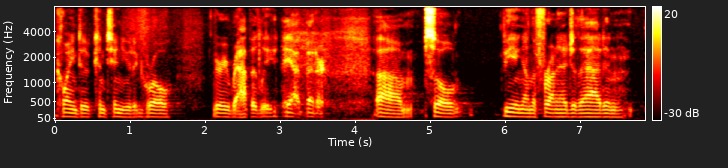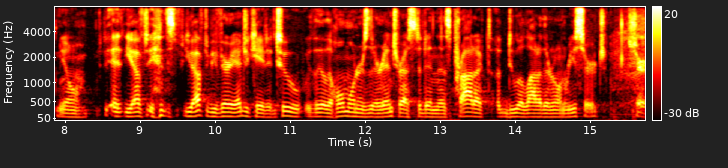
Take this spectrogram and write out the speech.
going to continue to grow very rapidly yeah, better. um, so being on the front edge of that, and you know, it, you have to it's, you have to be very educated too. The, the homeowners that are interested in this product do a lot of their own research. Sure.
